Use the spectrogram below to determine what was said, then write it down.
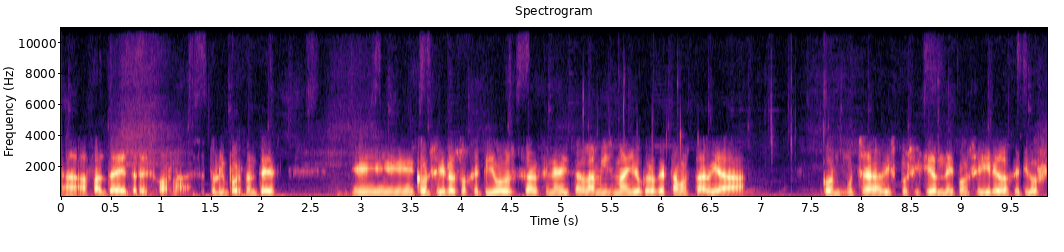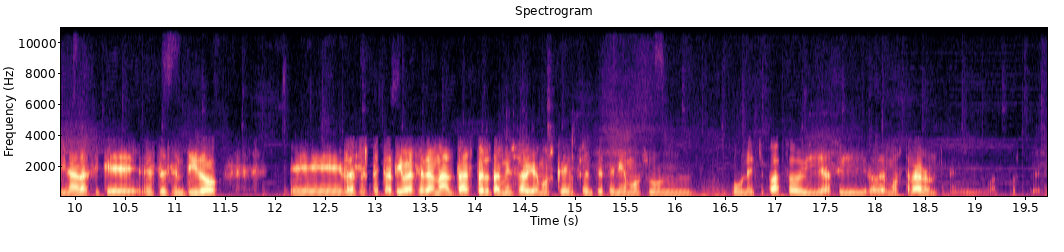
a, a falta de tres jornadas. Esto lo importante es eh, conseguir los objetivos al finalizar la misma. Yo creo que estamos todavía con mucha disposición de conseguir el objetivo final. Así que en este sentido eh, las expectativas eran altas, pero también sabíamos que enfrente teníamos un, equipazo y así lo demostraron. Y, bueno, pues, eh,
